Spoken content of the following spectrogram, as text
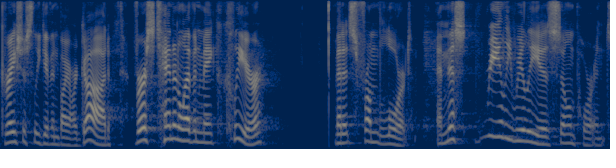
graciously given by our God, verse 10 and 11 make clear that it's from the Lord. And this really, really is so important.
